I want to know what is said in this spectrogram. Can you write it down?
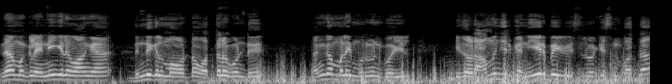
இதான் மக்களே நீங்களும் வாங்க. திண்டுக்கல் மாவட்டம் ஒத்தலை கொண்டு தங்கமலை முருகன் கோயில். இதோட அமைஞ்சிருக்க நியர்பை லொக்கேஷன் பார்த்தா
